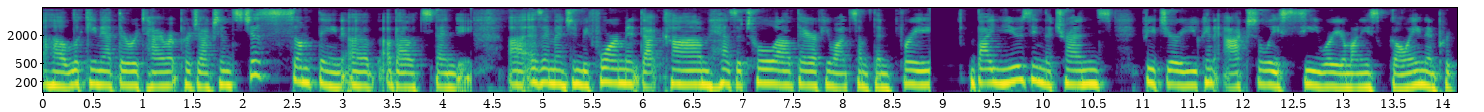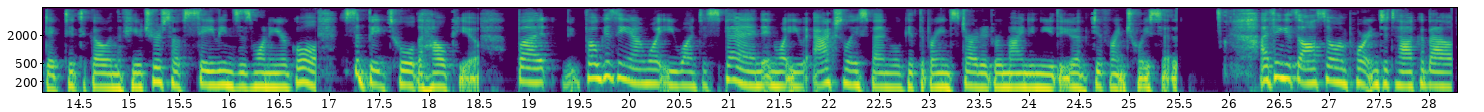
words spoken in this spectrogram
uh, looking at their retirement projections, just something uh, about spending. Uh, as I mentioned before, mint.com has a tool out there if you want something free by using the trends feature, you can actually see where your money's going and predict it to go in the future. So if savings is one of your goals, it's a big tool to help you. But focusing on what you want to spend and what you actually spend will get the brain started reminding you that you have different choices. I think it's also important to talk about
